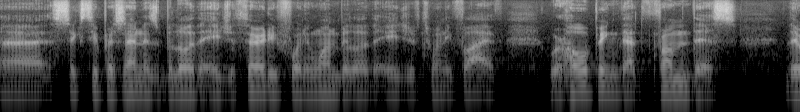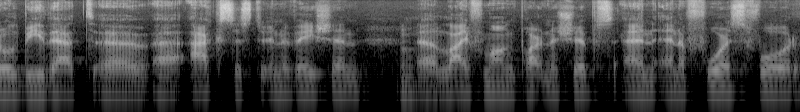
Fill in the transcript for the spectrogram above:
60% is below the age of 30, 41 below the age of 25. We're hoping that from this, there will be that uh, uh, access to innovation, uh, lifelong partnerships, and, and a force for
